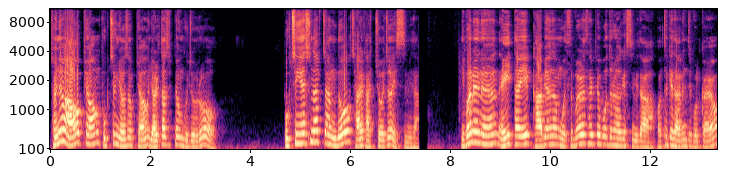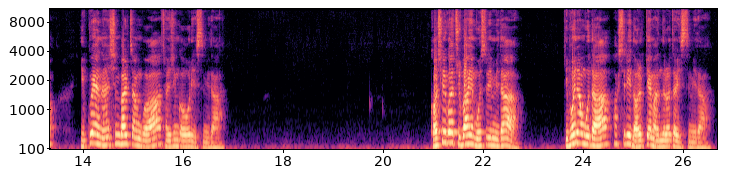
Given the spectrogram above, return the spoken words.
전용 9평, 복층 6평, 15평 구조로 복층의 수납장도 잘 갖추어져 있습니다. 이번에는 A타입 가변형 모습을 살펴보도록 하겠습니다. 어떻게 다른지 볼까요? 입구에는 신발장과 전신 거울이 있습니다. 거실과 주방의 모습입니다. 기본형보다 확실히 넓게 만들어져 있습니다.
